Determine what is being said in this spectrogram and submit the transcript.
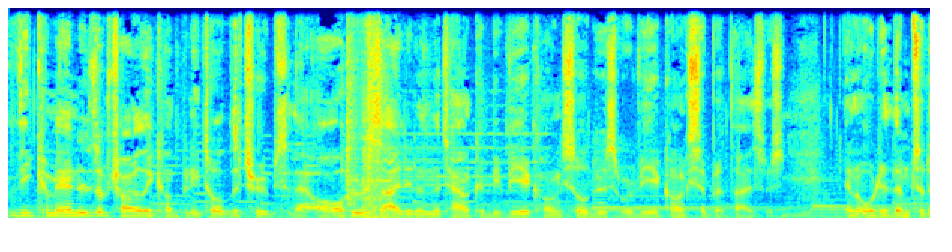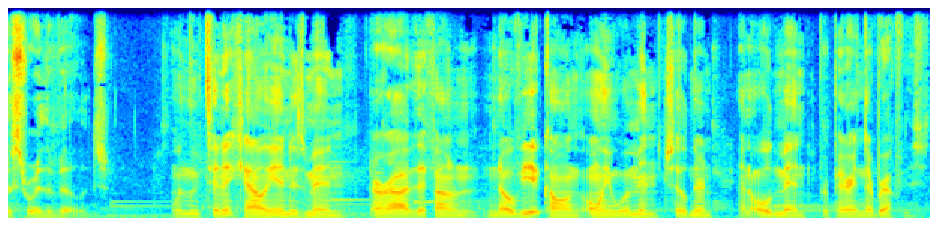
The commanders of Charlie Company told the troops that all who resided in the town could be Viet Cong soldiers or Viet Cong sympathizers and ordered them to destroy the village. When Lieutenant Calley and his men arrived, they found no Viet Cong, only women, children, and old men preparing their breakfast.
